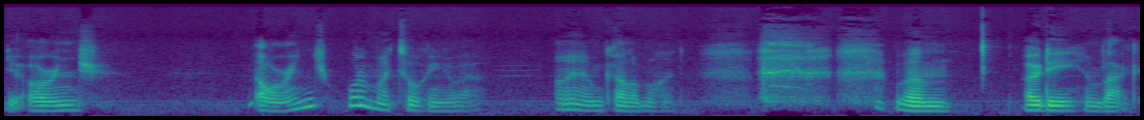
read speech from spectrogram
your orange Orange? What am I talking about? I am colorblind. um, OD and black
